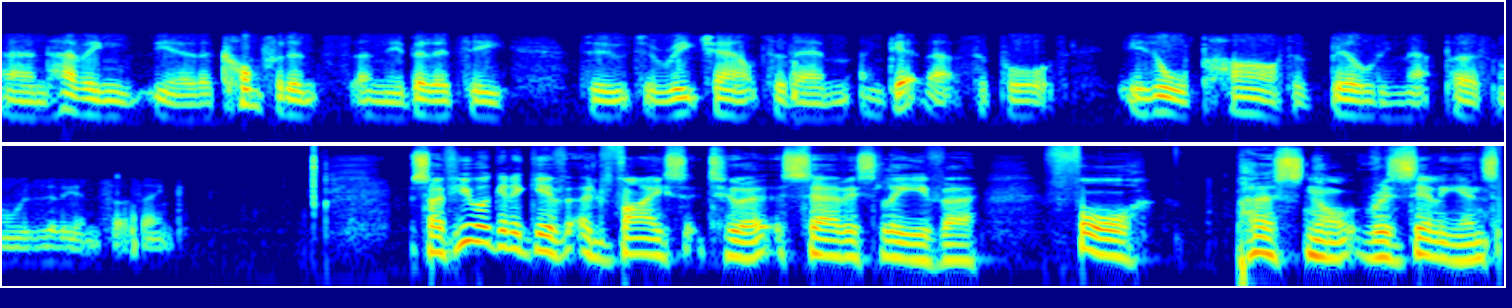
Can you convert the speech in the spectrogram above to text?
And having you know the confidence and the ability to to reach out to them and get that support is all part of building that personal resilience, I think. So, if you were going to give advice to a service leaver for personal resilience,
